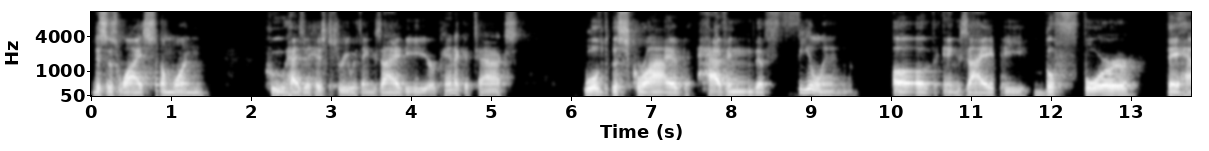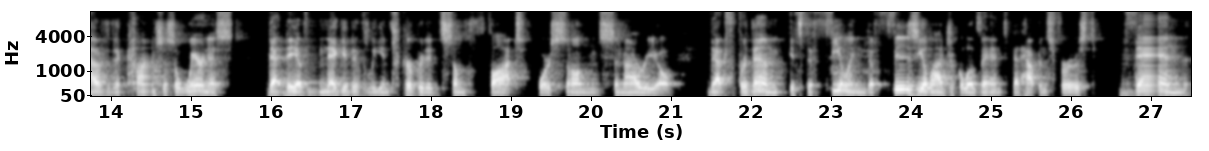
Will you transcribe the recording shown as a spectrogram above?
This is why someone who has a history with anxiety or panic attacks will describe having the feeling of anxiety before they have the conscious awareness that they have negatively interpreted some thought or some scenario. That for them, it's the feeling, the physiological event that happens first, then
